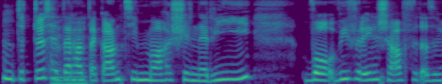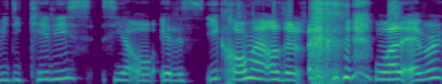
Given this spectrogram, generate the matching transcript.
Und dadurch hat er Mhm. halt eine ganze Maschinerie, wo wie für ihn arbeitet. Also wie die Kiddies, sie ja auch ihr Einkommen oder whatever,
